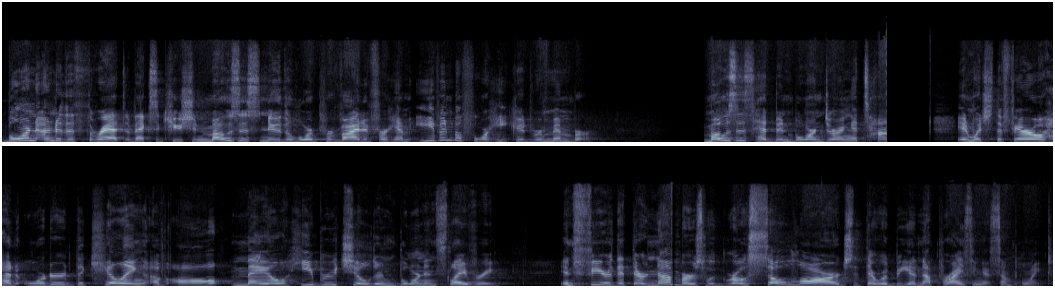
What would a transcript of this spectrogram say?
Born under the threat of execution, Moses knew the Lord provided for him even before he could remember. Moses had been born during a time in which the Pharaoh had ordered the killing of all male Hebrew children born in slavery, in fear that their numbers would grow so large that there would be an uprising at some point.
